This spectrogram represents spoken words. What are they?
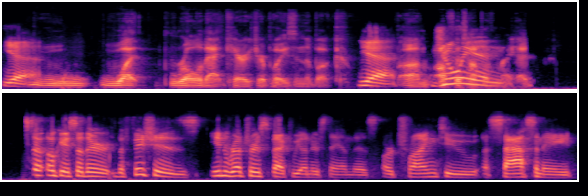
yeah, w- what role that character plays in the book. yeah. Um, off the top Julian- of my head. So okay, so they're the fishes. In retrospect, we understand this are trying to assassinate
